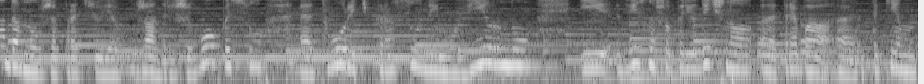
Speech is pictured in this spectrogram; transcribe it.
Вона давно вже працює в жанрі живопису, е, творить красу неймовірну. І звісно, що періодично е, треба е, таким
